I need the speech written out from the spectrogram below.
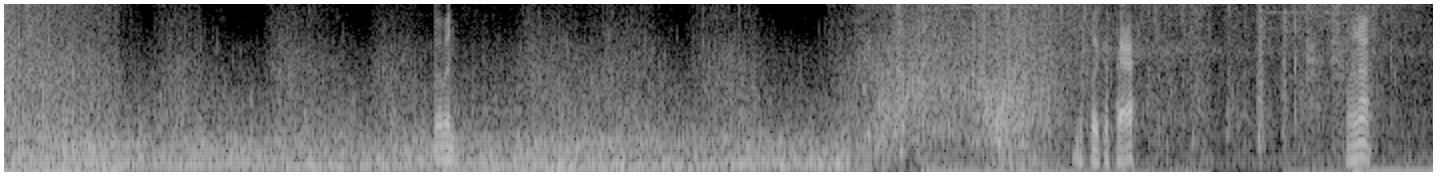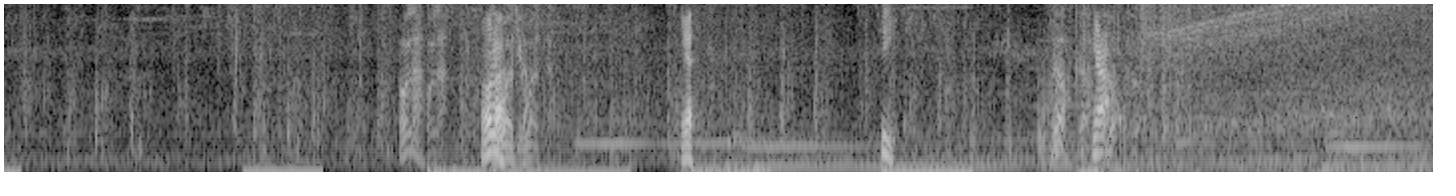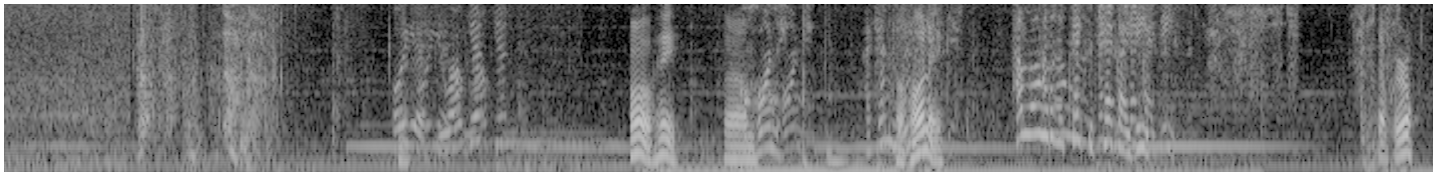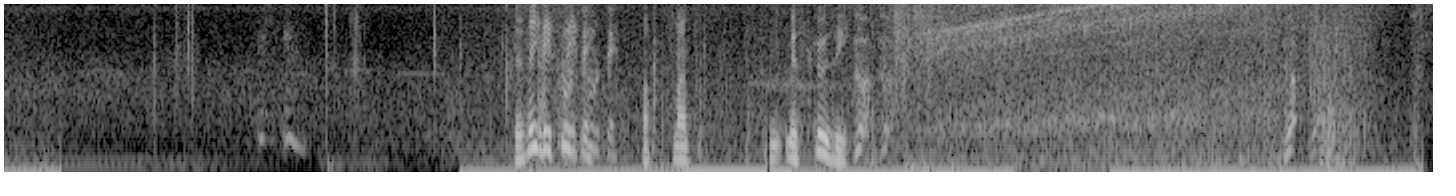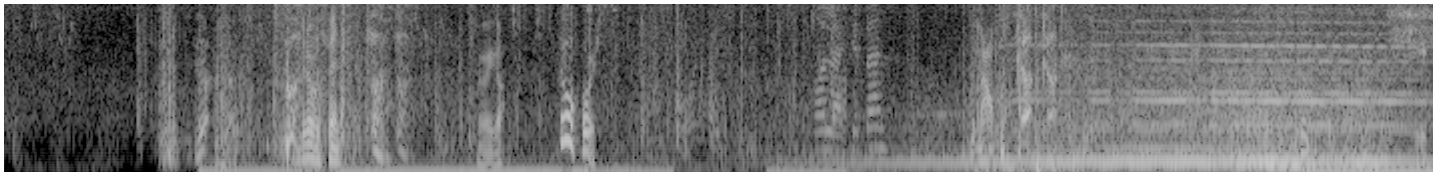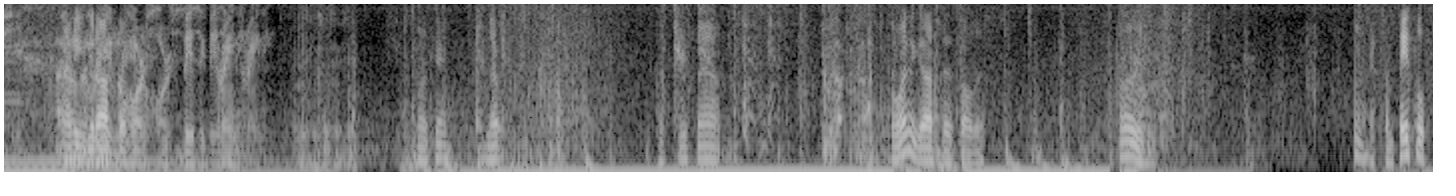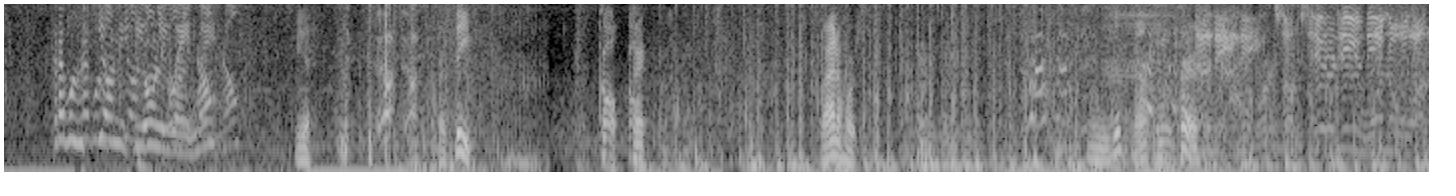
Come in. Looks like a path. Why not? Hola. Hola. Hola. Yes. Sí. Yeah. Oye, you out yet? Oh, hey. Um, Cojones. I can't Cojones. this. How long does it take to check IDs? what's up, girl? Is he? Disculpe. Oh, my... Miss Scoozy. Get over the fence. There we go. Go, horse. Hola, ¿qué tal? No. I How do you haven't get off ridden a right here? horse since basic training. Okay. Nope. Let's dismount. I want to get off this all this. No reason. I got some pesos. Revolution is the only way, no? Yes. Or C. Go. Alright. Ride a horse. And you dismount first. Some tyranny 101.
